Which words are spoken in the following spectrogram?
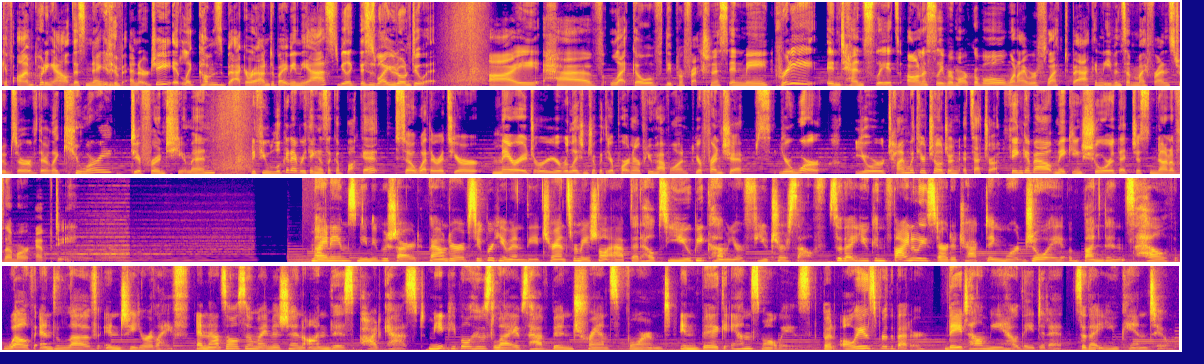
if I'm putting out this negative energy, it like comes back around to bite me in the ass to be like, this is why you don't do it. I have let go of the perfectionist in me pretty intensely. It's honestly remarkable when I reflect back, and even some of my friends to observe, they're like, You are a different human. If you look at everything as like a bucket, so whether it's your marriage or your relationship with your partner, if you have one, your friendships, your work, your time with your children, etc. Think about making sure that just none of them are empty. My name's Mimi Bouchard, founder of Superhuman, the transformational app that helps you become your future self so that you can finally start attracting more joy, abundance, health, wealth, and love into your life. And that's also my mission on this podcast. Meet people whose lives have been transformed in big and small ways, but always for the better. They tell me how they did it so that you can too.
